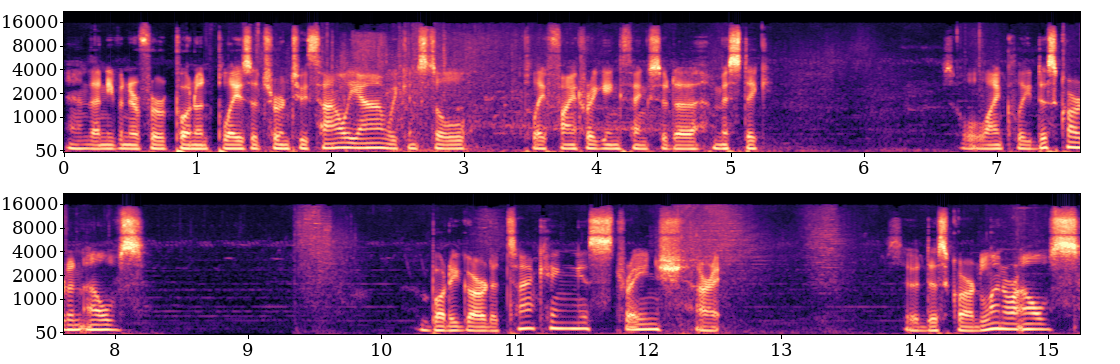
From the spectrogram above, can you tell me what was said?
And then even if our opponent plays a turn to Thalia, we can still play fight rigging thanks to the Mystic. So we'll likely discard an Elves. Bodyguard attacking is strange, alright. So discard Llanowar Elves,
